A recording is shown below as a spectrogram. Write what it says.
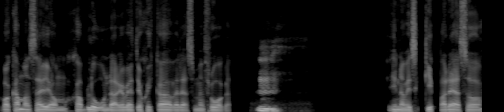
Vad kan man säga om schablon där? Jag vet jag skickar över det som en fråga. Mm. Innan vi skippar det så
